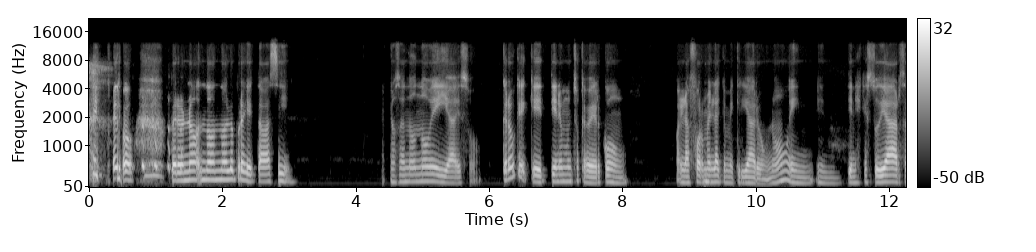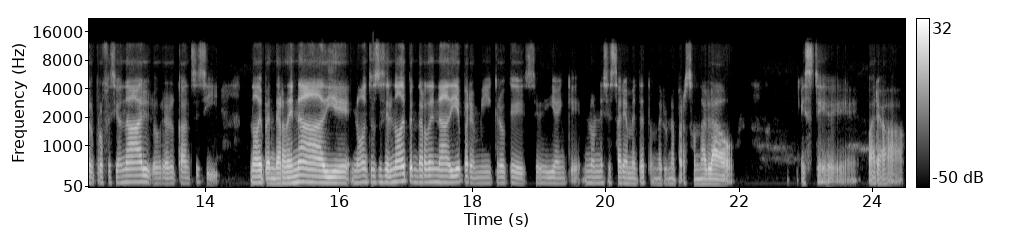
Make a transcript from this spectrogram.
pero, pero no, no, no lo proyectaba así. O sea, no, no veía eso. Creo que, que tiene mucho que ver con, con la forma en la que me criaron, ¿no? En, en tienes que estudiar, ser profesional, lograr alcances y no depender de nadie, ¿no? Entonces, el no depender de nadie para mí creo que se veía en que no necesariamente tener una persona al lado este, para,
